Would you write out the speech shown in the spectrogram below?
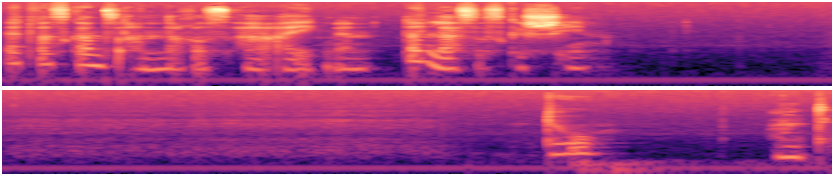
etwas ganz anderes ereignen, dann lass es geschehen. Du und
